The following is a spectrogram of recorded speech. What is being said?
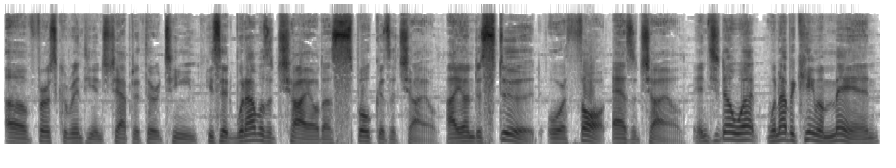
of 1 Corinthians chapter 13. He said, When I was a child, I spoke as a child. I understood or thought as a child. And you know what? When I became a man,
